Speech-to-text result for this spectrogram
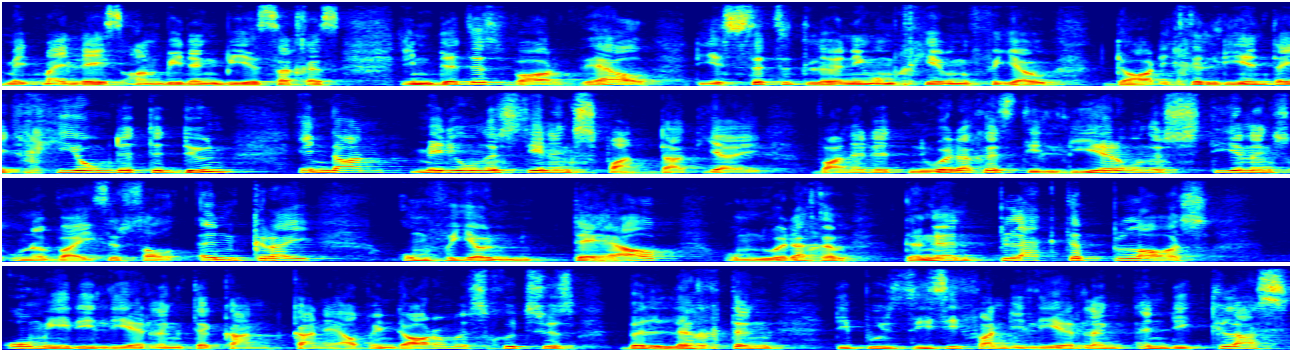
met my lesaanbieding besig is. En dit is waar wel die assisted learning omgewing vir jou daardie geleentheid gee om dit te doen en dan met die ondersteuningsspan dat jy wanneer dit nodig is die leerondersteuningsonderwyser sal inkry om vir jou te help om nodige dinge in plek te plaas om hierdie leerling te kan kan help. En daarom is goed soos beligting die posisie van die leerling in die klas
